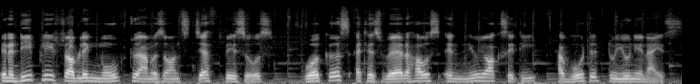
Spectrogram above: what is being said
In a deeply troubling move to Amazon's Jeff Bezos, workers at his warehouse in New York City have voted to unionize.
